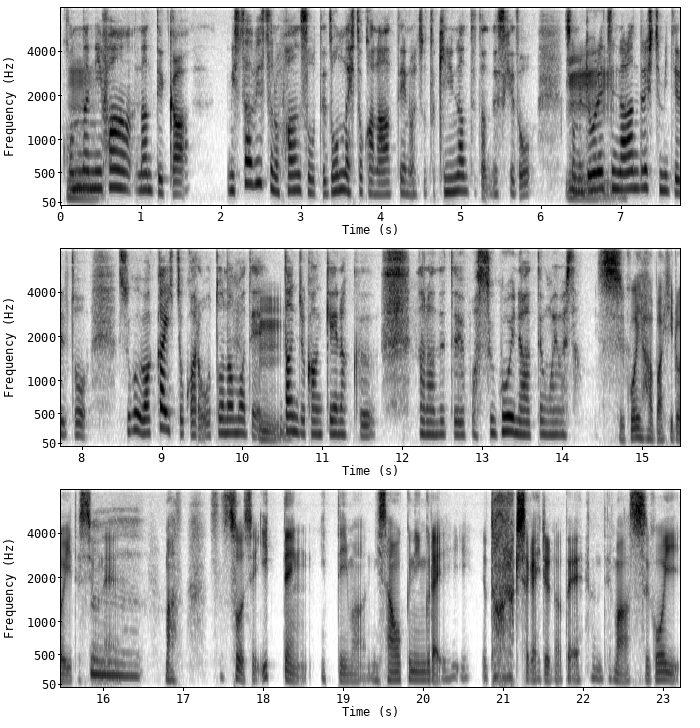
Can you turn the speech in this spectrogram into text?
こんなにファン、なんていうかミスタービーストのファン層ってどんな人かなっていうのはちょっと気になってたんですけどその行列に並んでる人見てるとすごい若い人から大人までうん男女関係なく並んでてやっぱすごいなって思いました。すごい幅広いですよね。うんまあ、そうですね。1点、1点今、2、3億人ぐらい登録者がいるので、で、まあ、すごい、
